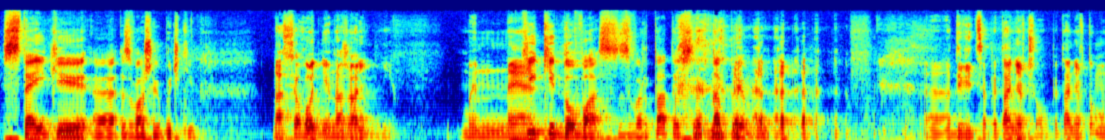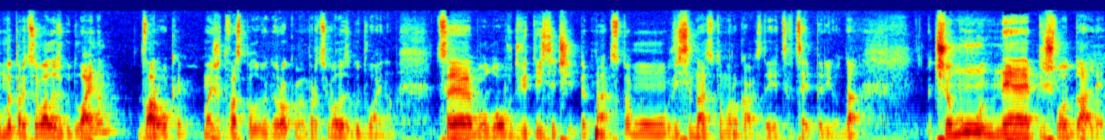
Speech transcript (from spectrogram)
стейки е, з ваших бичків. На сьогодні, на жаль, ні. Ми не Тільки до вас звертатися напряму. Е, Дивіться, питання в чому? Питання в тому, ми працювали з Гудвайном два роки, майже два з половиною роки ми працювали з Гудвайном. Це було в 2015-2018 роках, здається, в цей період. Да? Чому не пішло далі?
